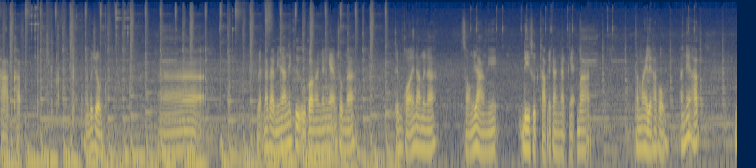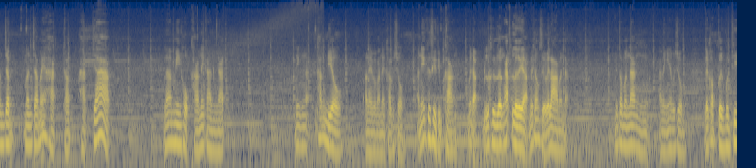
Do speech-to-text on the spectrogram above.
ครับครับท่านผู้ชมอ่าแบบหน้าแบบนี้นะนี่คืออุปกรณ์การงัดแงะผู้ชมนะเต็มขอแนะนำเลยนะสองอย่างนี้ดีสุดครับในการงัดแงะบ้านทำไมเลยครับผม อันนี้ครับมันจะมันจะไม่หักครับหักยาก แล้วมี 6 ครั้งในการงัด นี่งัดทั้งเดียวอะไรประมาณนี้ครับผู้ชม อันนี้คือ 40 ครั้ง ไม่ดับคือเรืองัดเลยอะไม่ต้องเสียเวลามันอะไม่ต้องมานั่งอะไรเงี้ยผู้ชม แล้วก็เปลืองพื้นที่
